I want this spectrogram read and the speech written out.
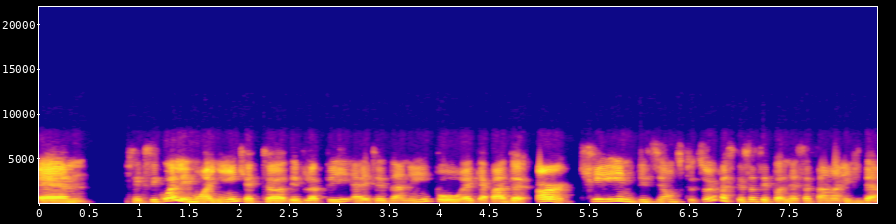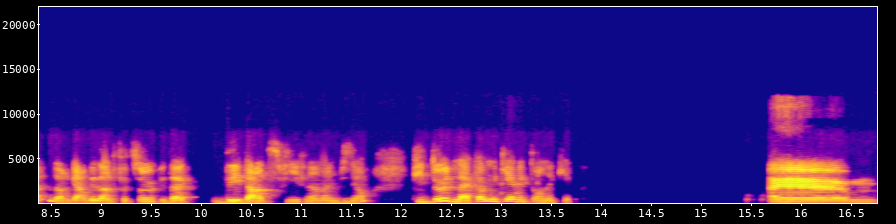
Euh, c'est quoi les moyens que tu as développés avec les années pour être capable de, un, créer une vision du futur, parce que ça, c'est pas nécessairement évident de regarder dans le futur puis de- d'identifier finalement une vision. Puis deux, de la communiquer avec ton équipe? Euh,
